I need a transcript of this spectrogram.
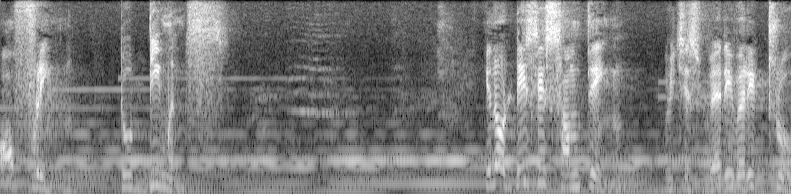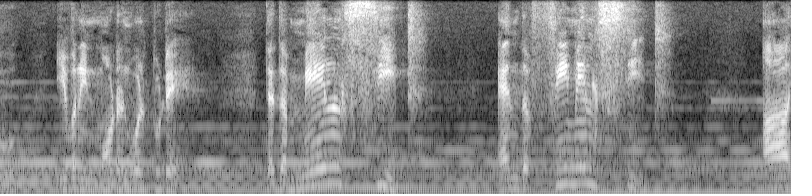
offering to demons. You know, this is something which is very, very true even in modern world today. That the male seed and the female seed are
